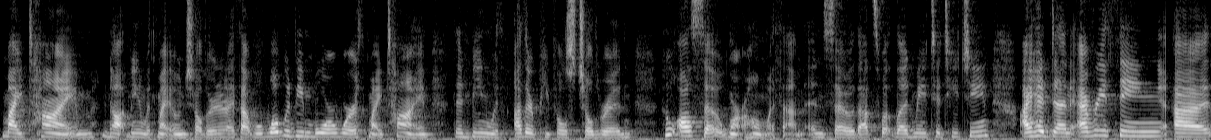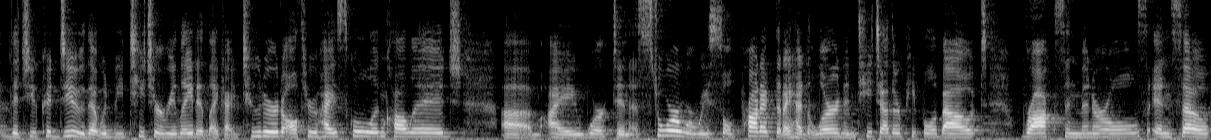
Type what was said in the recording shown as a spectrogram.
my time not being with my own children. And I thought, well, what would be more worth my time than being with other people's children who also weren't home with them? And so that's what led me to teaching. I had done everything uh, that you could do that would be teacher related. Like I tutored all through high school and college. Um, I worked in a store where we sold product that I had to learn and teach other people about rocks and minerals. And so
